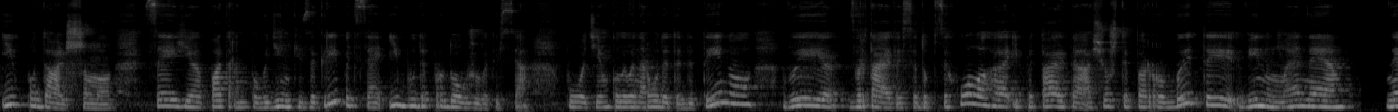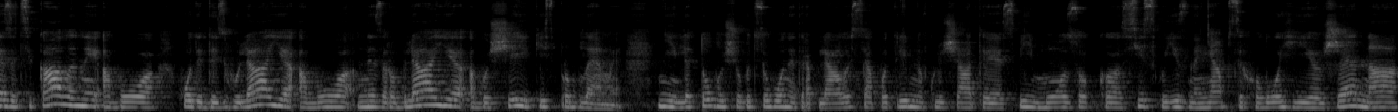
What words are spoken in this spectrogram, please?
і в подальшому цей паттерн поведінки закріпиться і буде продовжуватися. Потім, коли ви народите дитину, ви звертаєтеся до психолога і питаєте, а що ж тепер робити? Він у мене не зацікавлений, або ходить десь гуляє, або не заробляє, або ще якісь проблеми. Ні, для того, щоб цього не траплялося, потрібно включати свій мозок, всі свої знання психології вже на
